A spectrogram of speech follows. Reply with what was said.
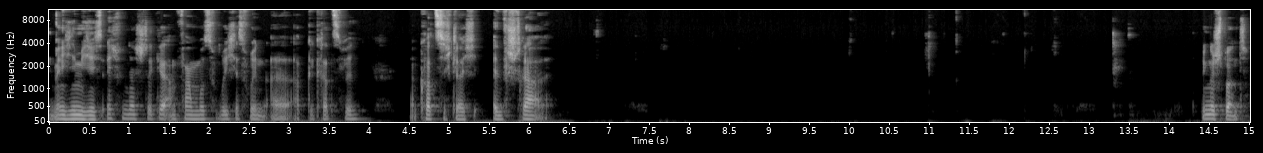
Wenn ich nämlich jetzt echt von der Strecke anfangen muss, wo ich jetzt vorhin äh, abgekratzt bin, dann kotze ich gleich im Strahl. Bin gespannt.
